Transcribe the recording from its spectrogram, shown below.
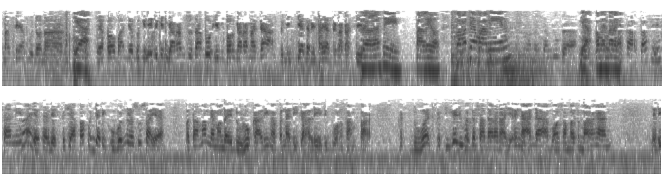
Selamat siang Bu Dona. Ya. Ya kalau banjir begini bikin garam susah Bu, impor garam aja. Demikian dari saya, terima kasih. Terima kasih Pak Leo. Selamat siang Pak Amin. Selamat siang juga. Ya komentarnya. Jakarta sih saya nilai ya saya lihat ke siapa pun jadi gubernur susah ya. Pertama memang dari dulu kali nggak pernah digali dibuang sampah. Kedua, ketiga juga kesadaran rakyatnya nggak ada buang sampah sembarangan. Jadi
